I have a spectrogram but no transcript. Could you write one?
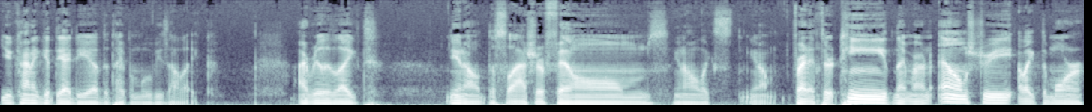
you kind of get the idea of the type of movies I like. I really liked, you know, the slasher films, you know, like, you know, Friday the 13th, Nightmare on Elm Street. I like the more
